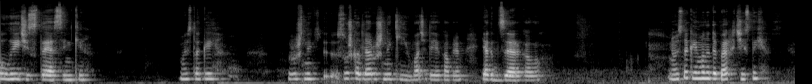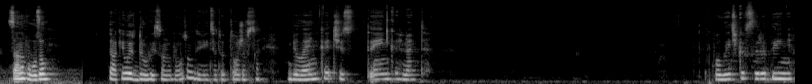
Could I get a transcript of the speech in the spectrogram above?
Поли чистесенькі. Ось такий рушник, сушка для рушників, бачите, яка прям як дзеркало. Ось такий в мене тепер чистий санвузол. Так, і ось другий санвузол, дивіться, тут теж все біленьке, чистеньке, гляньте. Поличка всередині.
